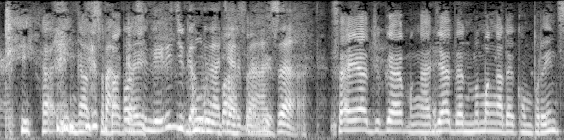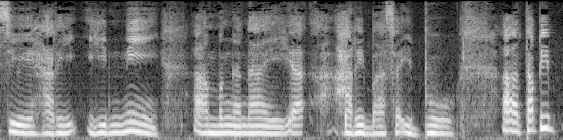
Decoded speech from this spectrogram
dia ingat Pak sebagai sendiri juga guru mengajar bahasa. Saya juga mengajar dan memang ada konferensi hari ini uh, mengenai uh, Hari Bahasa Ibu. Uh, tapi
